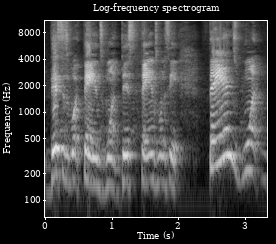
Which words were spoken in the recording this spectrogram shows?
this is what fans want. This fans want to see. It. Fans want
